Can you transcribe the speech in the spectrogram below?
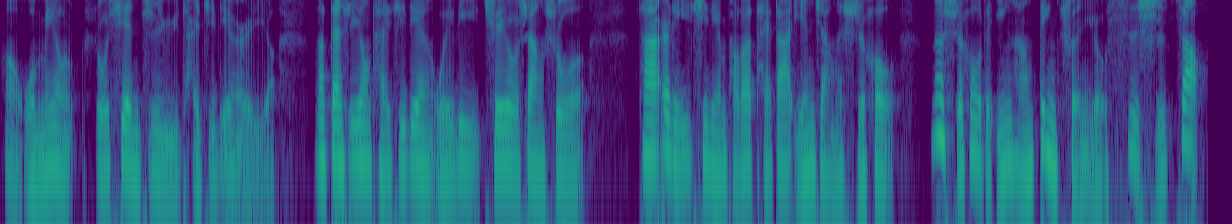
啊，我没有说限制于台积电而已哦。那但是用台积电为例，阙又上说，他二零一七年跑到台大演讲的时候，那时候的银行定存有四十兆，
